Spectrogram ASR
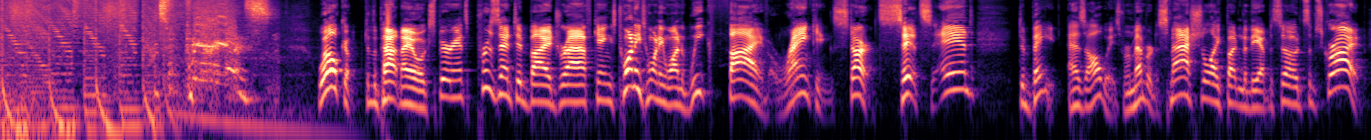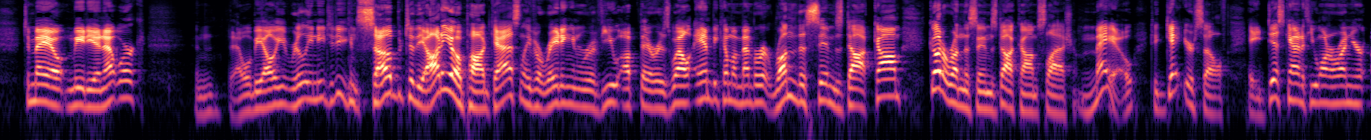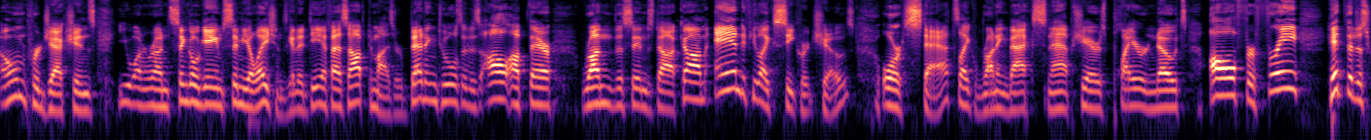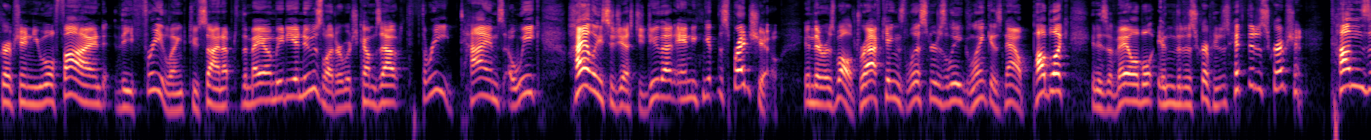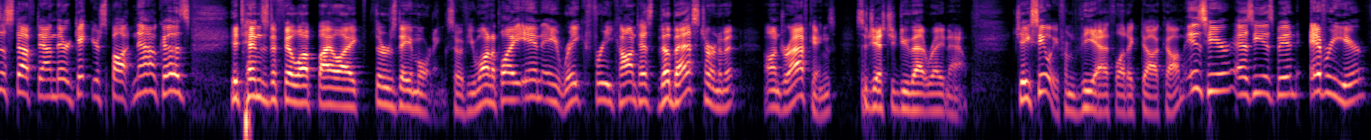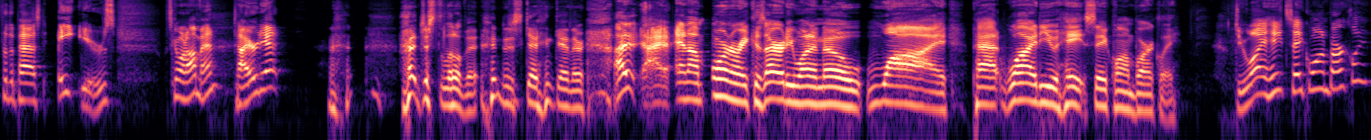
Experience. Welcome to the Pat Mayo Experience, presented by DraftKings 2021 Week 5 rankings, starts, sits, and debate. As always, remember to smash the like button to the episode, subscribe to Mayo Media Network, and that will be all you really need to do. You can sub to the audio podcast and leave a rating and review up there as well, and become a member at runthesims.com. Go to runthesims.com slash mayo to get yourself a discount if you want to run your own projections. You want to run single game simulations, get a DFS optimizer, betting tools. It is all up there. Runthesims.com. And if you like secret shows or stats like running back snap shares, player notes, all for free, hit the description. You will find the free link to sign up to the Mayo Media newsletter, which comes out three times a week. Highly suggest you do that, and you can get the spread show in there as well. DraftKings Listeners League link is now public. It is available in the description. Just hit the description. Tons of stuff down there. Get your spot now because it tends to fill up by like Thursday morning. So if you want to play in a rake free contest, the best tournament on DraftKings, suggest you do that right now. Jake Ciely from theathletic.com is here as he has been every year for the past eight years. What's going on, man? Tired yet? just a little bit. just getting, there. I, I and I'm ornery because I already want to know why, Pat. Why do you hate Saquon Barkley? Do I hate Saquon Barkley?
